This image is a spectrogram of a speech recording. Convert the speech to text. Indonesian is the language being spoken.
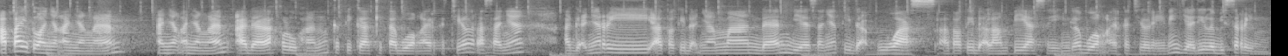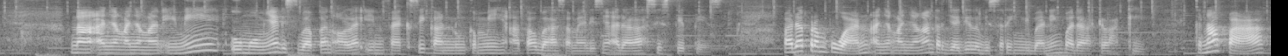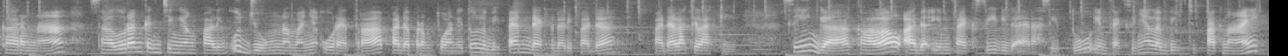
Apa itu anyang-anyangan? Anyang-anyangan adalah keluhan ketika kita buang air kecil rasanya agak nyeri atau tidak nyaman dan biasanya tidak puas atau tidak lampias sehingga buang air kecilnya ini jadi lebih sering. Nah, anyang-anyangan ini umumnya disebabkan oleh infeksi kandung kemih atau bahasa medisnya adalah sistitis. Pada perempuan, anyang-anyangan terjadi lebih sering dibanding pada laki-laki. Kenapa? Karena saluran kencing yang paling ujung namanya uretra pada perempuan itu lebih pendek daripada pada laki-laki. Sehingga kalau ada infeksi di daerah situ, infeksinya lebih cepat naik.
